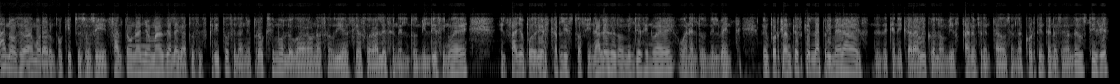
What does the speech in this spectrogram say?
Ah, no, se va a demorar un poquito, eso sí. Falta un año más de alegatos escritos el año próximo, luego habrá unas audiencias orales en el 2019. El fallo podría estar listo a finales de 2019 o en el 2020. Lo importante es que es la primera vez desde que Nicaragua y Colombia están enfrentados en la Corte Internacional de Justicia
